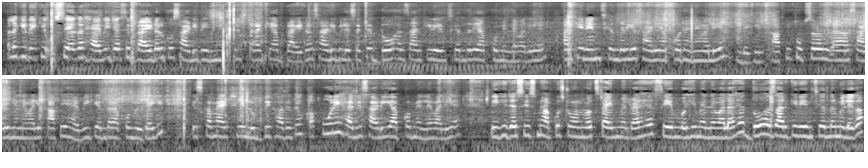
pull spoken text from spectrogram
मतलब कि देखिए, उससे अगर हैवी जैसे ब्राइडल को साड़ी देनी है तो इस तरह की आप ब्राइडल साड़ी भी ले सकते हैं। दो हज़ार की रेंज के अंदर ये आपको मिलने वाली है। हज़ार की रेंज के अंदर ये साड़ी आपको रहने वाली है। देखिए, काफ़ी खूबसूरत साड़ी मिलने वाली, काफ़ी हैवी के अंदर आपको मिल जाएगी। इसका मैं एक्चुअली लुक दिखा देती हूँ। पूरी हैवी साड़ी आपको मिलने वाली है। देखिए, जैसे इसमें आपको स्टोन वर्क स्टाइल मिल रहा है सेम वही मिलने वाला है। दो हज़ार की रेंज के अंदर मिलेगा।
